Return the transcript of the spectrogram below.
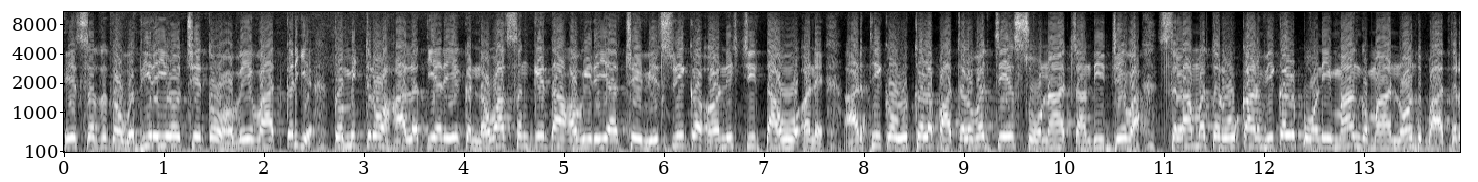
એ સતત વધી રહ્યો છે. તો હવે વાત કરીએ તો મિત્રો હાલ અત્યારે એક નવા સંકેત આવી રહ્યા છે. વૈશ્વિક અનિશ્ચિતતાઓ અને આર્થિક ઉથલ પાથલ વચ્ચે સોના, ચાંદી જેવા સલામત રોકાણ વિકલ્પોની માંગમાં નોંધપાત્ર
